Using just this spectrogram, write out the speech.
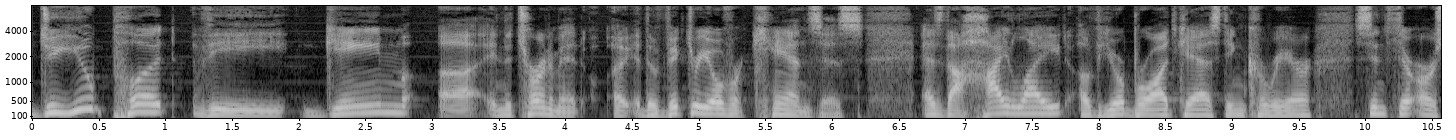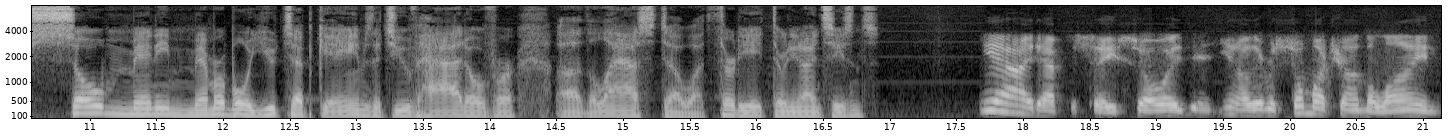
Do you put the game uh, in the tournament, uh, the victory over Kansas, as the highlight of your broadcasting career? Since there are so many memorable UTEP games that you've had over uh, the last, uh, what, 38, 39 seasons? Yeah, I'd have to say so. It, it, you know, there was so much on the line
